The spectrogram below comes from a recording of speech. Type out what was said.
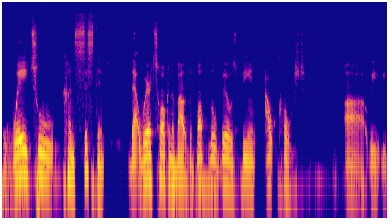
way too consistent that we're talking about the Buffalo Bills being outcoached. Uh, we we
